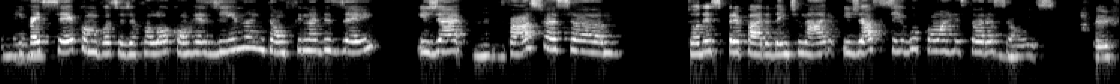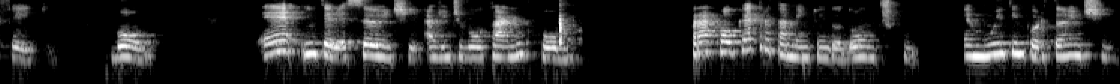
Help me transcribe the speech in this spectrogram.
Uhum. E vai ser, como você já falou, com resina, então finalizei e já uhum. faço essa todo esse preparo dentinário e já sigo com a restauração. Isso. Perfeito. Bom, é interessante a gente voltar no como. Para qualquer tratamento endodôntico, é muito importante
